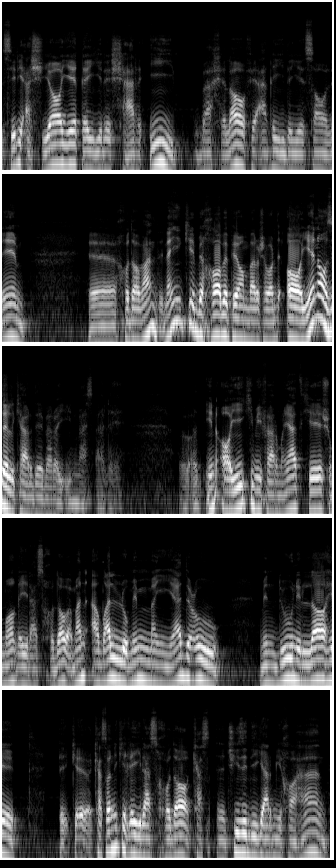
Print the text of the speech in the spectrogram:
سری اشیای غیر شرعی و خلاف عقیده سالم. خداوند نه اینکه به خواب پیامبرش آورده آیه نازل کرده برای این مسئله. این آیه که میفرماید که شما غیر از خدا و من اضل ممن یدعو. من دون الله کسانی که غیر از خدا کس چیز دیگر می‌خواهند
